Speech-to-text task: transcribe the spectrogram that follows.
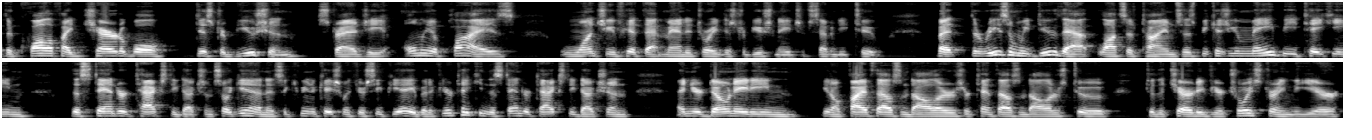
the qualified charitable distribution strategy only applies once you've hit that mandatory distribution age of 72. But the reason we do that lots of times is because you may be taking the standard tax deduction. So again, it's a communication with your CPA, but if you're taking the standard tax deduction and you're donating, you know, $5,000 or $10,000 to to the charity of your choice during the year,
